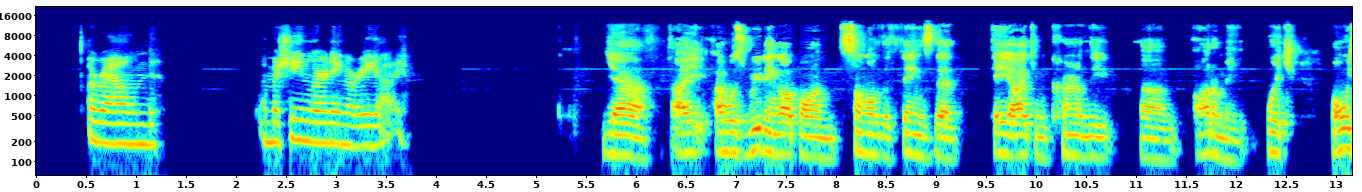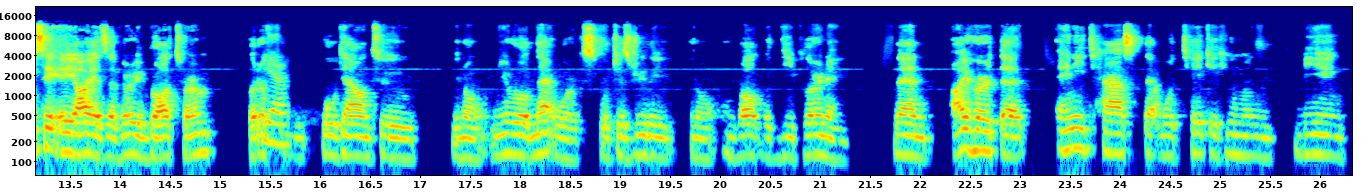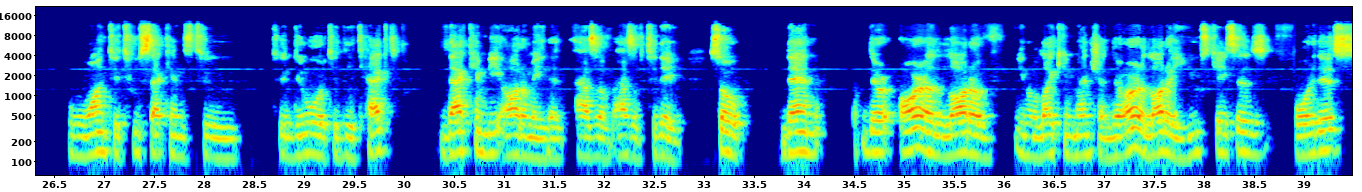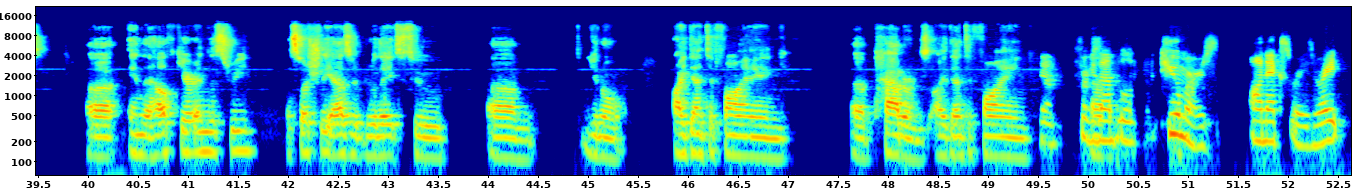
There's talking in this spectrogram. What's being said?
around machine learning or ai yeah i i was reading up on some of the things that ai can currently um, automate which when we say ai is a very broad term but if yeah. we go down to you know neural networks which is really you know involved with deep learning then i heard that any task that would take a human being one to two seconds to to do or to detect that can be automated as of as of today so then there are a lot of you know like you mentioned there are a lot of use cases for this uh, in the healthcare industry especially as it relates to um, you know identifying uh, patterns, identifying. Yeah. For uh, example, uh, tumors on X-rays, right?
